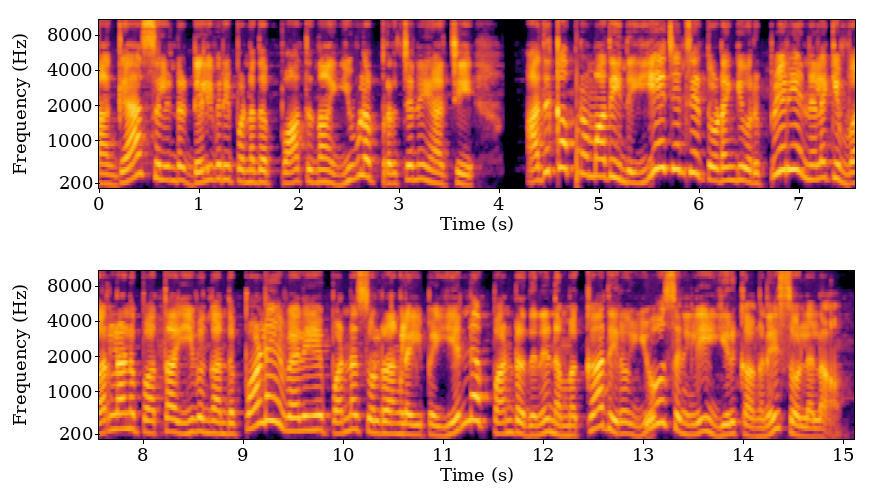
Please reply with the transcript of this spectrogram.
நான் கேஸ் சிலிண்டர் டெலிவரி பண்ணதை பார்த்து தான் இவ்வளோ பிரச்சனையாச்சு. அதுக்கப்புறமாவது இந்த ஏஜென்சியை தொடங்கி ஒரு பெரிய நிலைக்கு வரலான்னு பார்த்தா இவங்க அந்த பழைய வேலையை பண்ண சொல்கிறாங்களே இப்போ என்ன பண்ணுறதுன்னு நம்ம கதிரும் யோசனையிலே இருக்காங்கன்னே சொல்லலாம்.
